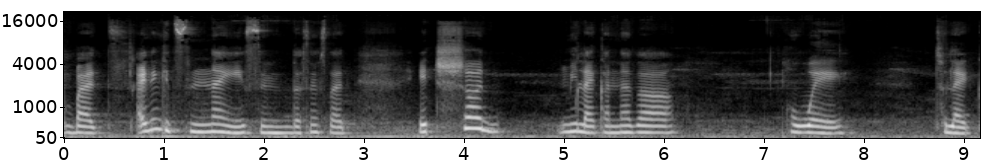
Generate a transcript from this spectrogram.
but i think it's nice in the sense that it showed me like another way to like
